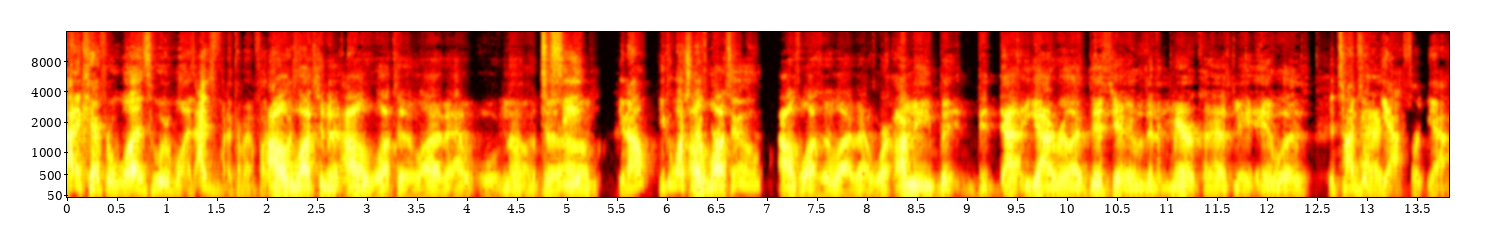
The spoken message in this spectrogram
I didn't care if it was who it was. I just want to come in and fucking. I was watching it. I was watching it live at no. The, See, um, you know, you can watch it at work too. I was watching it live at work. I mean, but that you gotta realize this year it was in America. That's me. It was the time zone. yeah, for yeah.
